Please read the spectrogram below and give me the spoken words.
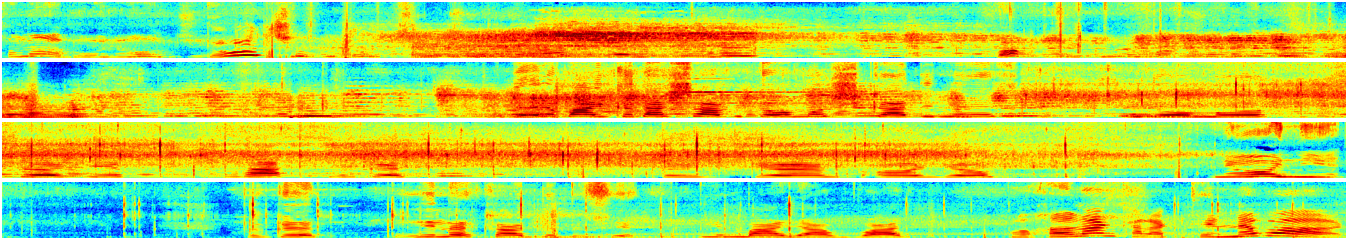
sana abone olacağım. Dur çekiyor ya. Bak çekiyor bak. Merhaba arkadaşlar videoma hoş geldiniz. Videomu söyleyeyim. Ha bugün bugün oyun Ne oynayayım? bugün yine kaldı bizi. Bir bayram var. Oha lan karakterine bak.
